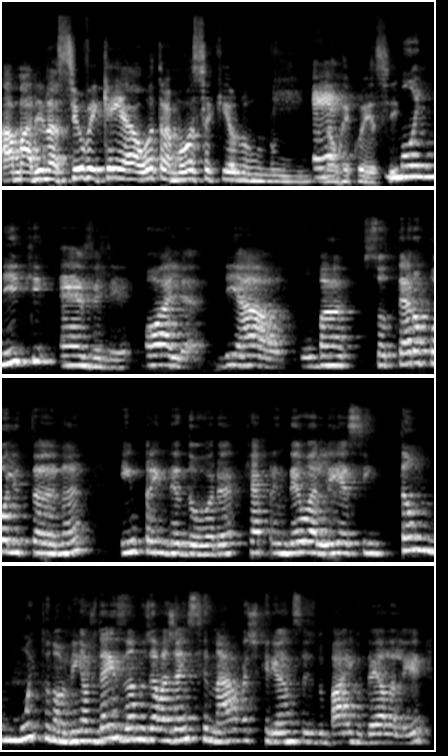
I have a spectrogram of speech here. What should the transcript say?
a Marina Silva e quem é a outra moça que eu não, não, é não reconheci? Monique Evelyn. Olha, Bial, uma soteropolitana empreendedora que aprendeu a ler assim tão muito novinha. Aos 10 anos ela já ensinava as crianças do bairro dela a ler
